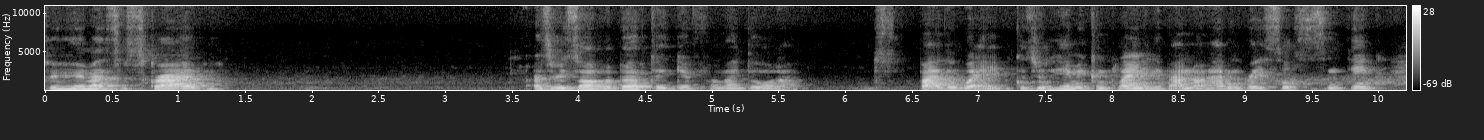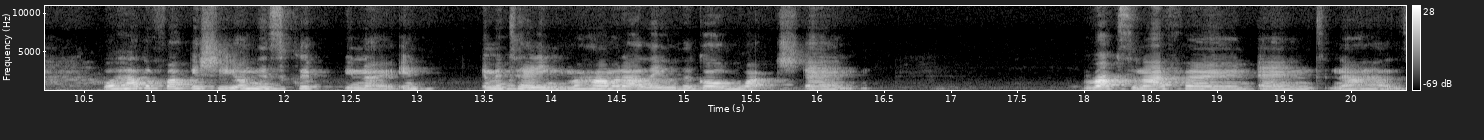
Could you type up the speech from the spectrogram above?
to whom I subscribe as a result of a birthday gift from my daughter. By the way, because you'll hear me complaining about not having resources and think, well, how the fuck is she on this clip, you know, in, imitating Muhammad Ali with a gold watch and rocks an iPhone and now has,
